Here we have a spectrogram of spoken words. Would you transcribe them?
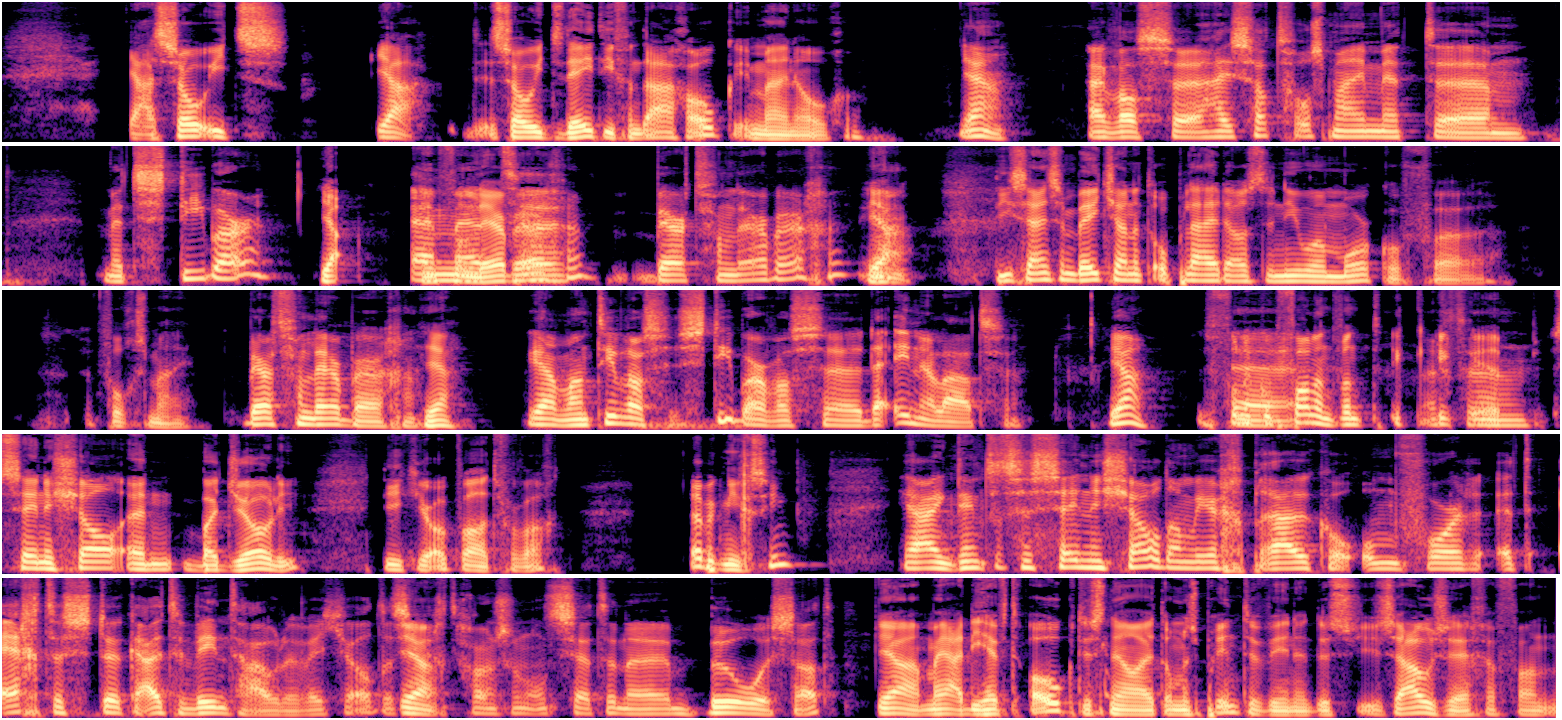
Ja, zoiets, ja, zoiets deed hij vandaag ook in mijn ogen. Ja, hij, was, hij zat volgens mij met, ehm met Stibar. Ja, En, en Van met, Lerbergen. Bert van Lerbergen. Ja. Die zijn ze een beetje aan het opleiden als de nieuwe Morkov, volgens mij. Bert van Lerbergen. Ja. Ja, want die was, Stibar was eh, de ene laatste. Ja, dat vond ik Eh, opvallend, want ik, echt, ik eh, heb Seneschal en Bajoli, die ik hier ook wel had verwacht, heb ik niet gezien. Ja, ik denk dat ze Seneschal dan weer gebruiken om voor het echte stuk uit de wind te houden, weet je wel? Dat is Ja. echt gewoon zo'n ontzettende bul is dat. Ja, maar ja, die heeft ook de snelheid om een sprint te winnen. Dus je zou zeggen van,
